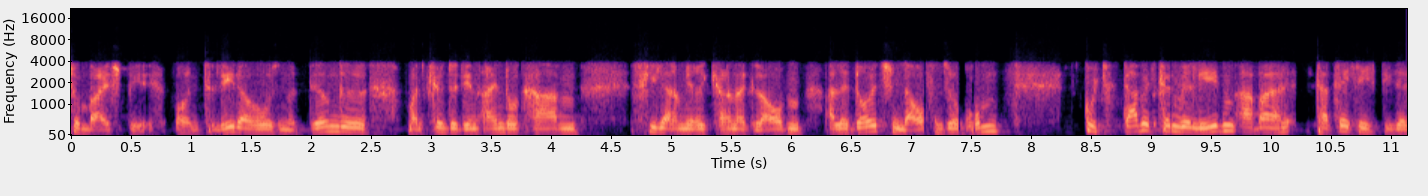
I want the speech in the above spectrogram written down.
zum Beispiel und Lederhosen und Dirndl. Man könnte den Eindruck haben, viele Amerikaner glauben, alle Deutschen laufen so rum. Gut, damit können wir leben, aber tatsächlich dieser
